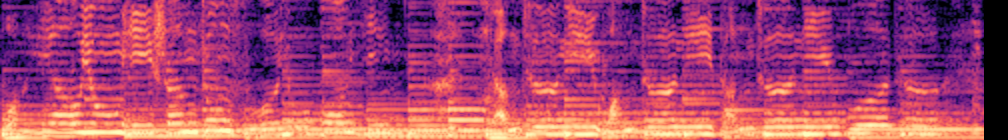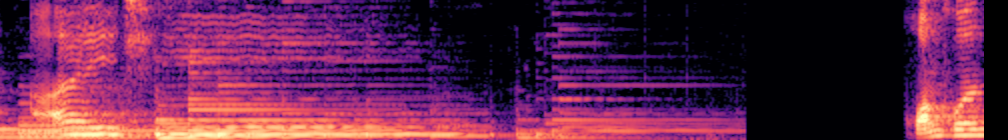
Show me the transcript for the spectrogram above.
我要用一生中所有光阴，想着你，望着你，等着你，我的爱情。黄昏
